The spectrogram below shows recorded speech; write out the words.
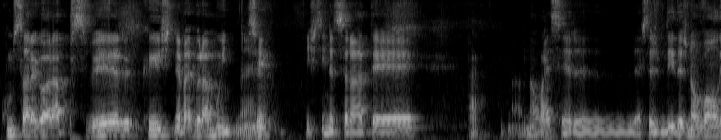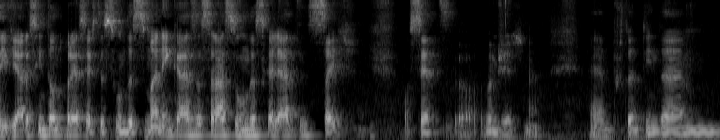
começar agora a perceber que isto ainda vai durar muito, não é? Sim. Isto ainda será até não- vai ser eh, estas medidas não vão aliviar assim tão depressa. Esta segunda semana em casa será a segunda se calhar de seis ou sete, ou- vamos ver, não é? É, portanto, ainda, hum,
